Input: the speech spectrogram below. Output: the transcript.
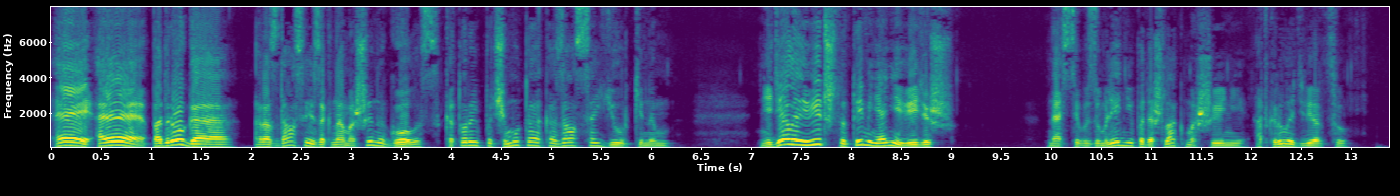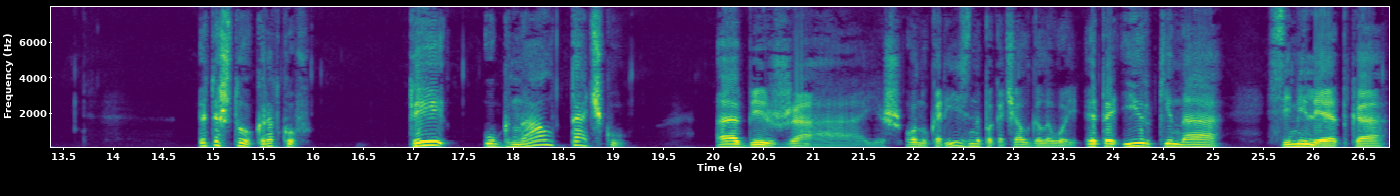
«Эй, э, подруга!» — раздался из окна машины голос, который почему-то оказался Юркиным. «Не делай вид, что ты меня не видишь». Настя в изумлении подошла к машине, открыла дверцу. «Это что, Коротков, ты угнал тачку? Обижаешь. Он укоризненно покачал головой. Это Иркина, семилетка.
